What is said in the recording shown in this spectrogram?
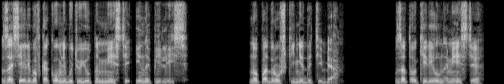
Засели бы в каком-нибудь уютном месте и напились. Но подружки не до тебя. Зато Кирилл на месте,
